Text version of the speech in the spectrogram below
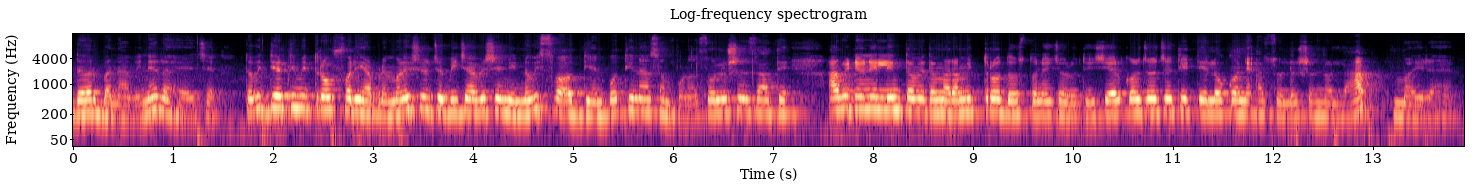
દર બનાવીને રહે છે. તો વિદ્યાર્થી મિત્રો, ફરી આપણે મળીશું જે બીજા વિષયની નવી સ્વ અધ્યયન પોથીના સંપૂર્ણ સોલ્યુશન સાથે. આ વિડીયોની લિંક તમે તમારા મિત્રો, દોસ્તોને જરૂરથી શેર કરજો, જેથી તે લોકોને આ સોલ્યુશનનો લાભ મળી રહે.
